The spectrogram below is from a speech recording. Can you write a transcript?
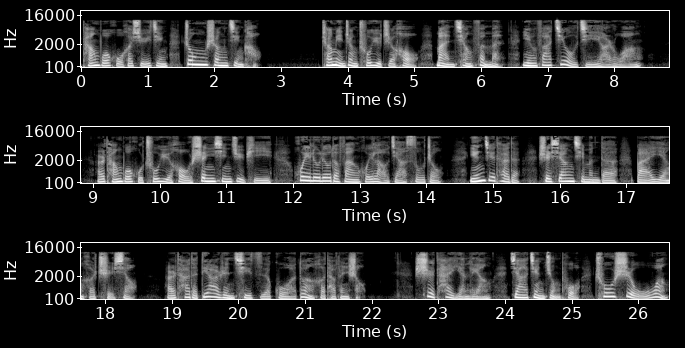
唐伯虎和徐经终生禁考。程敏正出狱之后，满腔愤懑，引发旧疾而亡。而唐伯虎出狱后，身心俱疲，灰溜溜的返回老家苏州。迎接他的是乡亲们的白眼和耻笑，而他的第二任妻子果断和他分手。世态炎凉，家境窘迫，出世无望，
